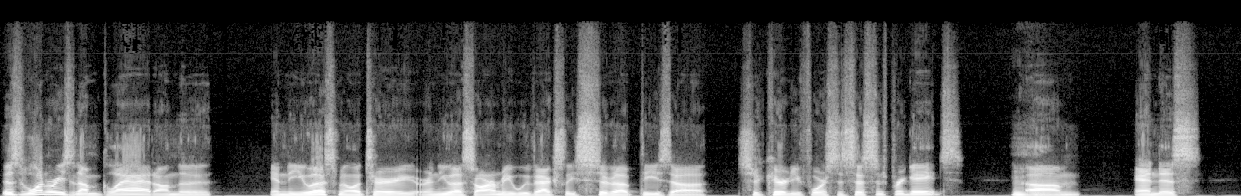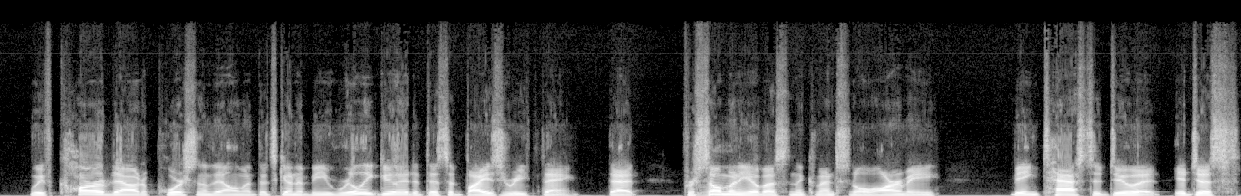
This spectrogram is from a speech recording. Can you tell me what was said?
this is one reason I'm glad on the in the U.S. military or in the U.S. Army we've actually stood up these uh, security force assistance brigades, Mhm. um, and this we've carved out a portion of the element that's going to be really good at this advisory thing. That for so many of us in the conventional army, being tasked to do it, it just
